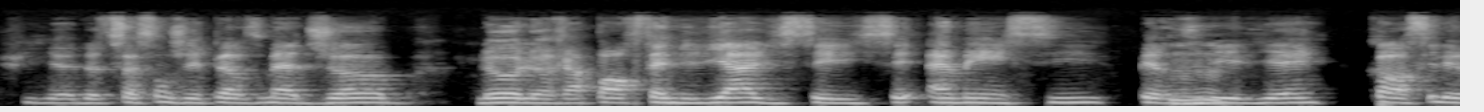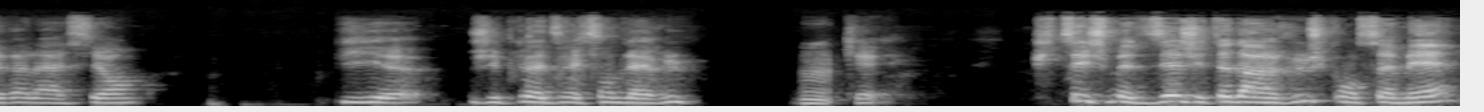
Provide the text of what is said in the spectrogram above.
Puis euh, de toute façon, j'ai perdu ma job. Là, le rapport familial, il s'est, aminci, perdu Mhm. les liens, cassé les relations. Puis euh, j'ai pris la direction de la rue. OK. Puis, tu sais, je me disais, j'étais dans la rue, je consommais,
